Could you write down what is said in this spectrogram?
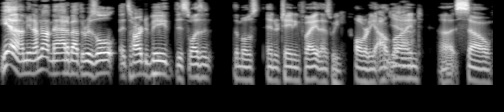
yeah, I mean, I'm not mad about the result. It's hard to be. This wasn't the most entertaining fight, as we already outlined. Uh, so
